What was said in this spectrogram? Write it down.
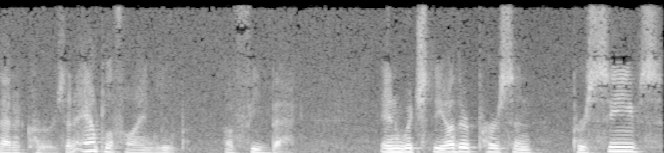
that occurs, an amplifying loop of feedback, in which the other person perceives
